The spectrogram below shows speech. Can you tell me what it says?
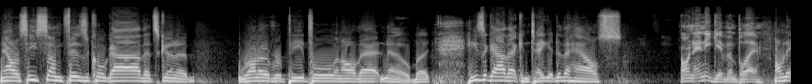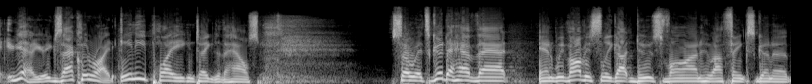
Now is he some physical guy that's going to run over people and all that? No, but he's a guy that can take it to the house. On any given play. On it, yeah, you're exactly right. Any play he can take to the house. So it's good to have that, and we've obviously got Deuce Vaughn, who I think's going to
